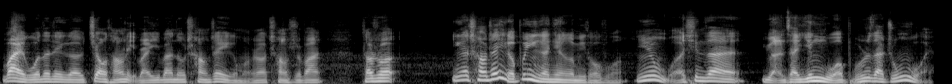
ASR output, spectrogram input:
外国的这个教堂里边一般都唱这个嘛，然后唱诗班。他说应该唱这个，不应该念阿弥陀佛，因为我现在远在英国，不是在中国呀。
